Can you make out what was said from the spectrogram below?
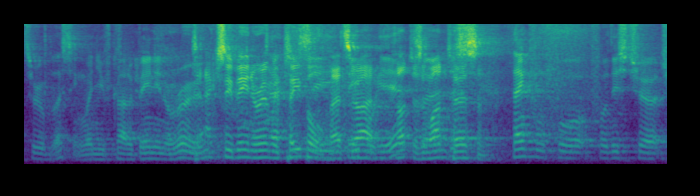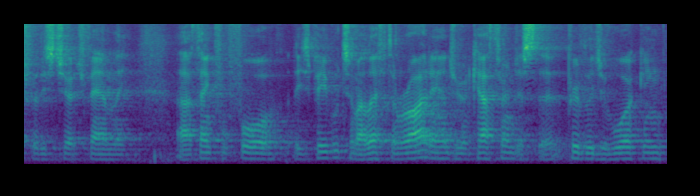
that's a real blessing when you've kind of been in a room. To actually be in a room with people, that's people right. Here. Not just so one just person. Thankful for, for this church, for this church family. Uh, thankful for these people to my left and right, Andrew and Catherine, just the privilege of working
